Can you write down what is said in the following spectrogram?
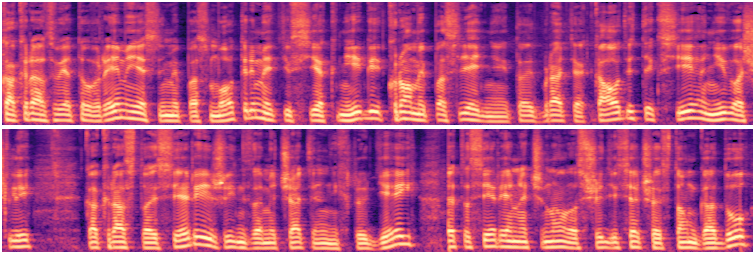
как раз в это время, если мы посмотрим эти все книги, кроме последней, то есть братья Каудитек, все они вошли как раз той серии «Жизнь замечательных людей». Эта серия начиналась в 1966 году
